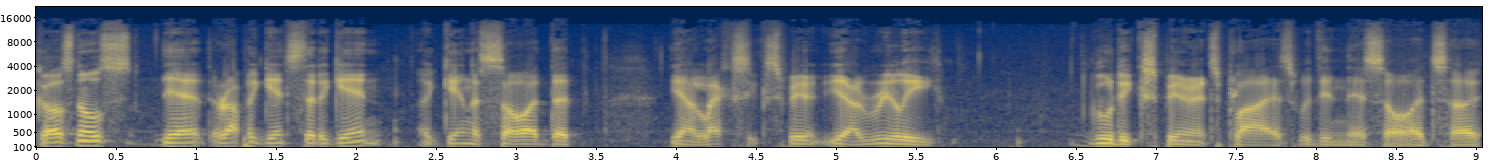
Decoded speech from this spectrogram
Gosnells, yeah, they're up against it again. Again, a side that you know lacks experience. You know, really good experienced players within their side. So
